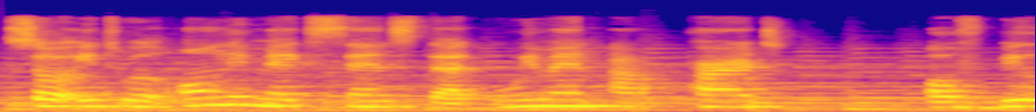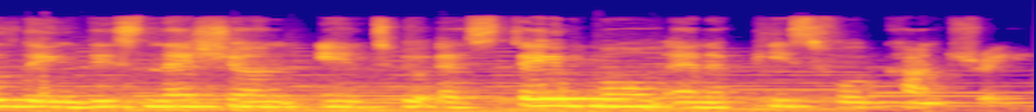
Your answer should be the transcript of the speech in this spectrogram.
so it will only make sense that women are part of building this nation into a stable and a peaceful country.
